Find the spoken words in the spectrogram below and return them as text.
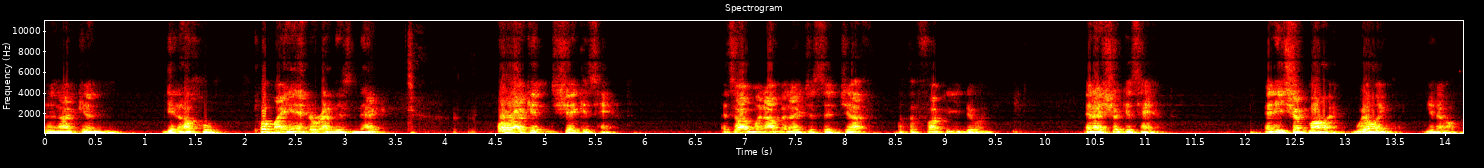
and I can, you know, put my hand around his neck or I can shake his hand. And so I went up and I just said, Jeff, what the fuck are you doing? And I shook his hand. And he shook mine willingly, you know.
